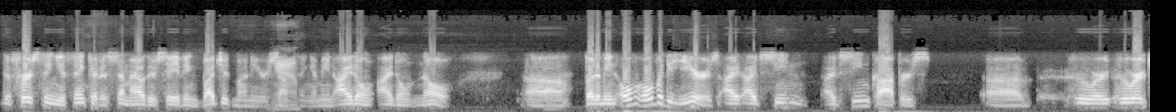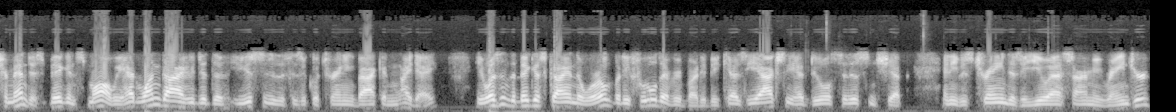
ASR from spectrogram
the first thing you think of is somehow they're saving budget money or something. Yeah. I mean, I don't I don't know. Uh, but I mean, over over the years, I, I've seen I've seen coppers uh, who were who were tremendous, big and small. We had one guy who did the he used to do the physical training back in my day, He wasn't the biggest guy in the world, but he fooled everybody because he actually had dual citizenship and he was trained as a U.S. Army Ranger.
